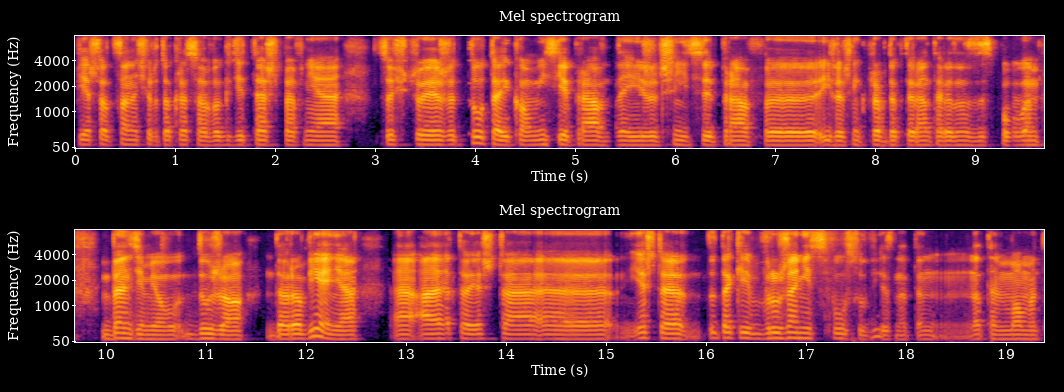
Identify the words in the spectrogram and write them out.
pierwsze oceny śródokresowe, gdzie też pewnie coś czuję, że tutaj komisje prawne i rzecznicy praw e, i rzecznik praw doktoranta razem z zespołem będzie miał dużo do robienia, e, ale to jeszcze, e, jeszcze to takie wróżenie z fusów jest na ten, na ten moment.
